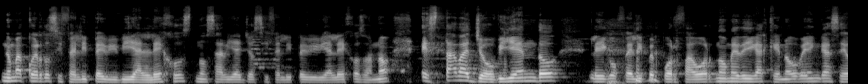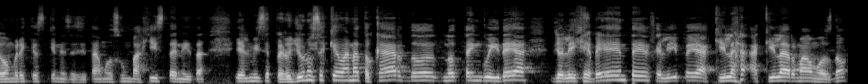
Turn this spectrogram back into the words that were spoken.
No me acuerdo si Felipe vivía lejos, no sabía yo si Felipe vivía lejos o no. Estaba lloviendo. Le digo, Felipe, por favor, no me diga que no venga ese hombre, que es que necesitamos un bajista. Necesita... Y él me dice, pero yo no sé qué van a tocar, no, no tengo idea. Yo le dije, vente, Felipe, aquí la, aquí la armamos, ¿no?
